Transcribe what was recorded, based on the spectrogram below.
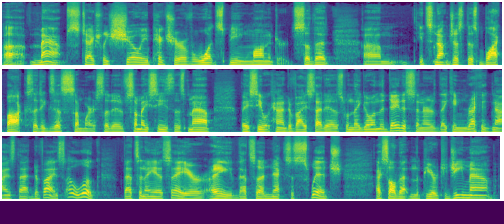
uh, maps to actually show a picture of what's being monitored, so that um, it's not just this black box that exists somewhere. So that if somebody sees this map, they see what kind of device that is. When they go in the data center, they can recognize that device. Oh, look, that's an ASA, or hey, that's a Nexus switch. I saw that in the PRTG map.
